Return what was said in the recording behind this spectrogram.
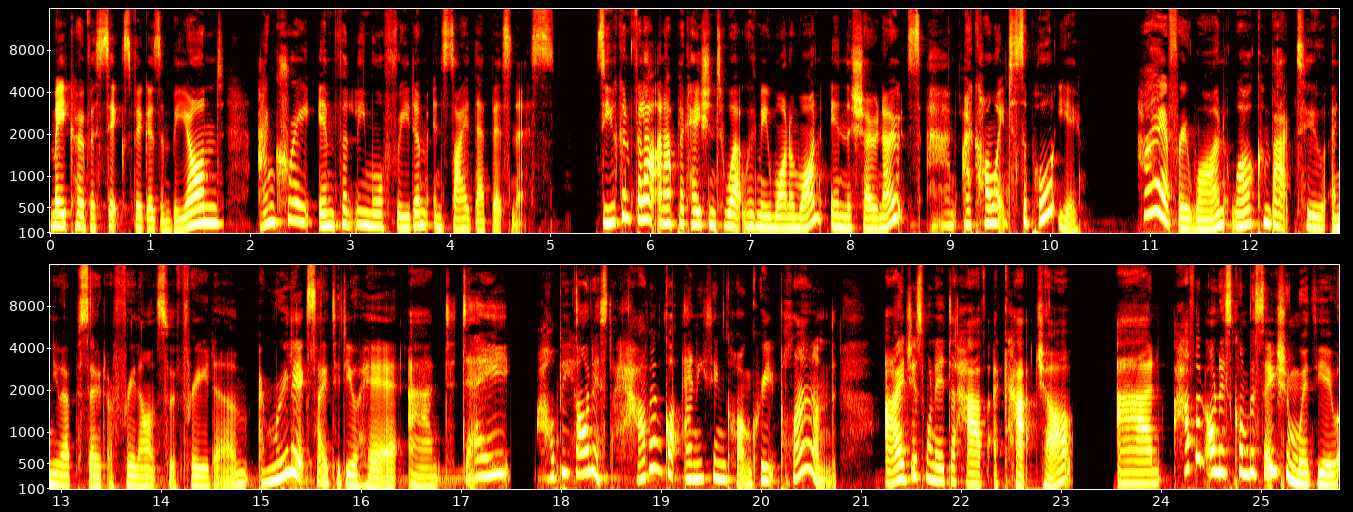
make over six figures and beyond, and create infinitely more freedom inside their business. So you can fill out an application to work with me one on one in the show notes, and I can't wait to support you. Hi, everyone. Welcome back to a new episode of Freelance with Freedom. I'm really excited you're here, and today, I'll be honest, I haven't got anything concrete planned. I just wanted to have a catch up and have an honest conversation with you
